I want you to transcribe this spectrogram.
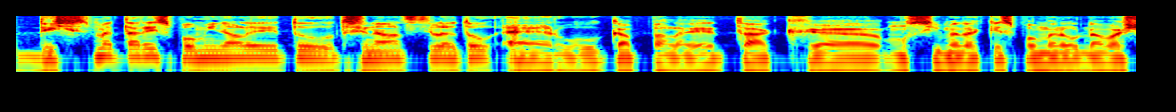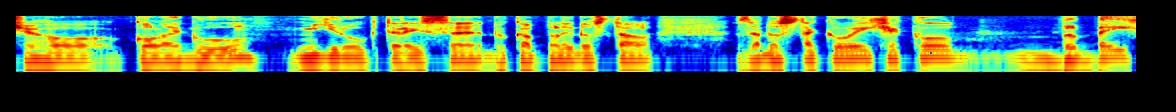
Když jsme tady vzpomínali tu 13-letou éru kapely, tak eh, musíme taky vzpomenout na vašeho kolegu Míru, který se do kapely dostal za dost takových jako blbejch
